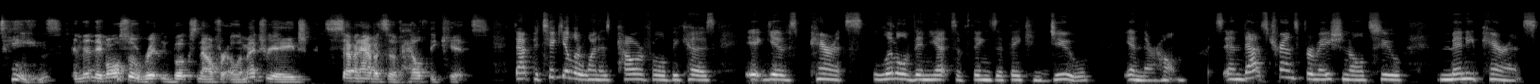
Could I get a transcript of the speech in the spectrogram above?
Teens. And then they've also written books now for elementary age Seven Habits of Healthy Kids. That particular one is powerful because it gives parents little vignettes of things that they can do in their home. And that's transformational to many parents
